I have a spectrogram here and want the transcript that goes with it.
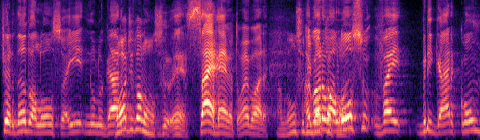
Fernando Alonso aí no lugar. Pódio do Alonso. do- é, sai Hamilton, vai embora. Alonso de Agora o. Alonso vai brigar com.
